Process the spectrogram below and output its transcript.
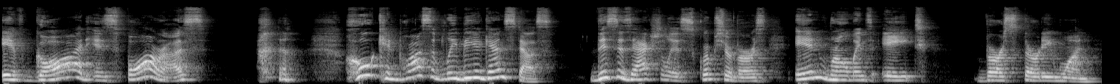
if God is for us, who can possibly be against us? This is actually a scripture verse in Romans 8 verse 31.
